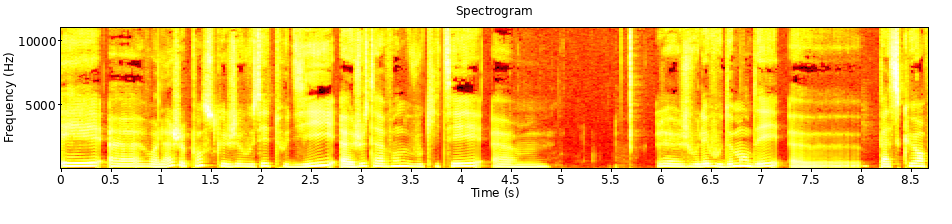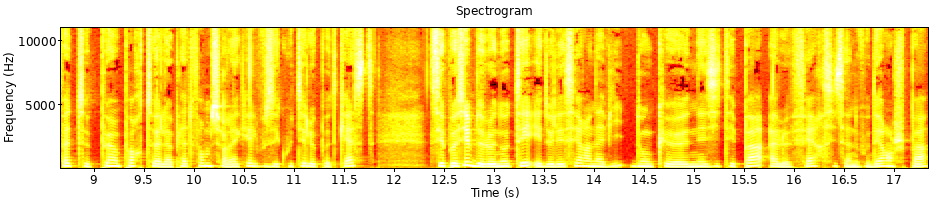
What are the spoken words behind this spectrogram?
Et euh, voilà, je pense que je vous ai tout dit. Euh, juste avant de vous quitter, euh, je voulais vous demander, parce que en fait, peu importe la plateforme sur laquelle vous écoutez le podcast, c'est possible de le noter et de laisser un avis. Donc n'hésitez pas à le faire si ça ne vous dérange pas.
